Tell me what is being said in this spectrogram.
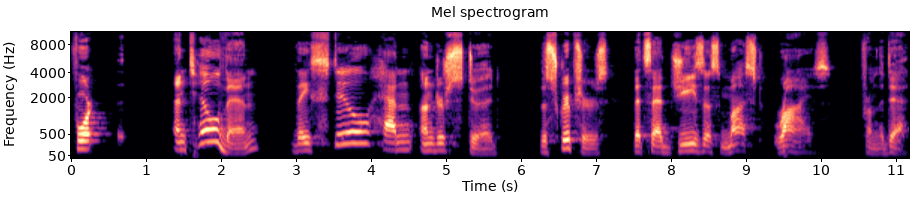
For until then, they still hadn't understood the scriptures that said Jesus must rise from the dead.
